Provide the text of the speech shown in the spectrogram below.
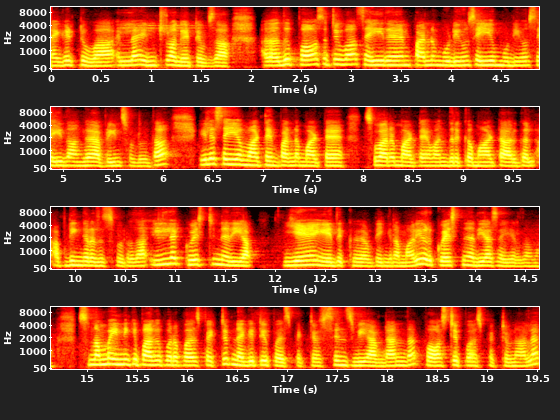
நெகட்டிவா இல்லை இன்ட்ராகேட்டிவ்ஸா அதாவது பாசிட்டிவாக செய்கிறேன் பண்ண முடியும் செய்ய முடியும் செய்தாங்க அப்படின்னு சொல்கிறதா இல்லை செய்ய மாட்டேன் பண்ண மாட்டேன் ஸோ வர மாட்டேன் வந்திருக்க மாட்டார்கள் அப்படிங்கிறத சொல்கிறதா இல்லை கொஸ்டினரியா ஏன் எதுக்கு அப்படிங்கிற மாதிரி ஒரு கொஸ்டின் நிறையா செய்யறதா தான் ஸோ நம்ம இன்னைக்கு பார்க்க போற perspective negative perspective since we have done the positive பெர்ஸ்பெக்டிவ்னால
